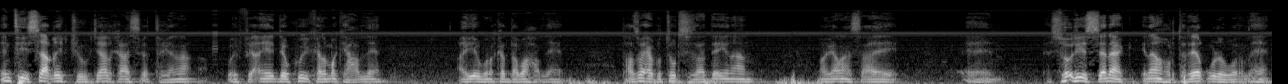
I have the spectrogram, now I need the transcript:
intii saaqi joogtay halkaas ka tagana way fiicanya de kuwii kale markay hadleen ayaguna ka daba hadleen. Taas waxay kutuurtaysaa de inaan magaranaysaay sooliya sanaag inaan horta reer qura wada lahayn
